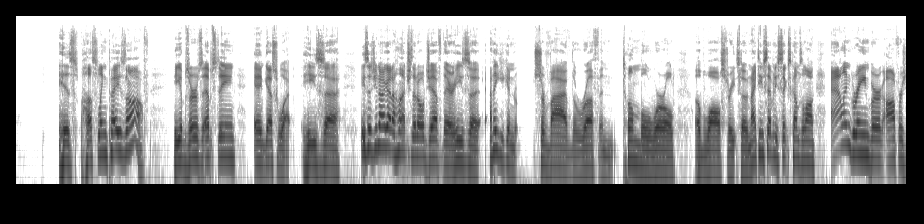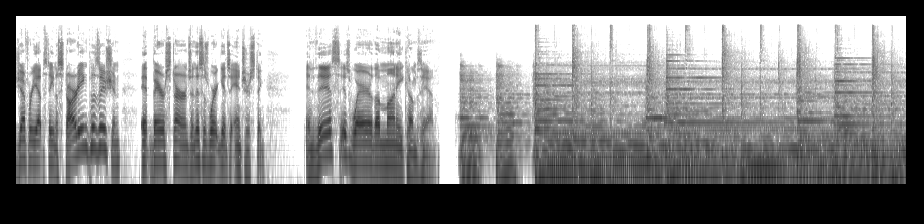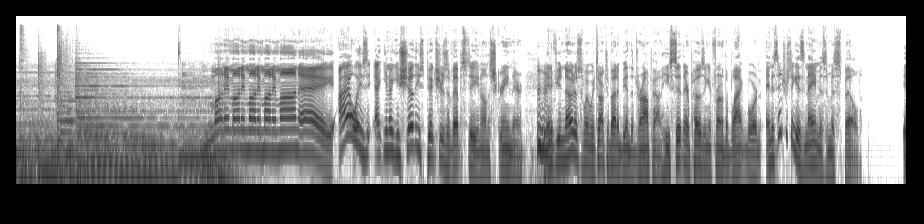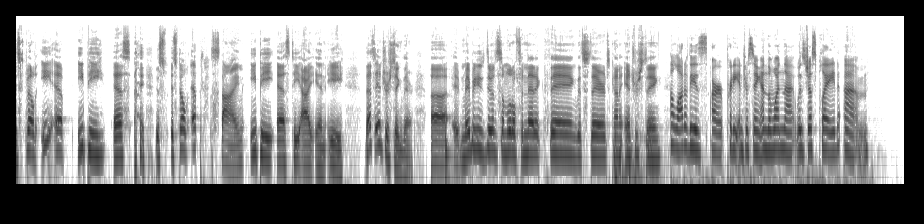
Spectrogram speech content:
his hustling pays off. He observes Epstein, and guess what? He's uh, he says, you know, I got a hunch that old Jeff there. He's uh, I think he can survive the rough and tumble world of Wall Street. So 1976 comes along. Alan Greenberg offers Jeffrey Epstein a starting position at Bear Stearns, and this is where it gets interesting. And this is where the money comes in. Money, money, money, money, money. I always, you know, you show these pictures of Epstein on the screen there. Mm-hmm. And if you notice when we talked about him being the dropout, he's sitting there posing in front of the blackboard. And it's interesting his name is misspelled. It's spelled E P S. It's, it's spelled Epstein, E P S T I N E. That's interesting there. Uh, maybe he's doing some little phonetic thing that's there. It's kind of interesting. A lot of these are pretty interesting, and the one that was just played um,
